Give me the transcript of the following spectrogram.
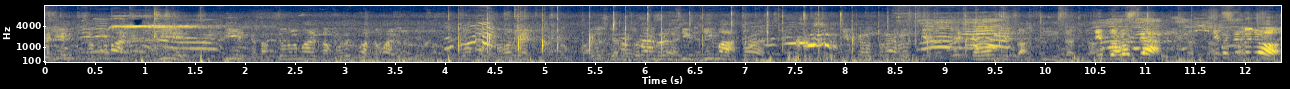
А ні, все нормально. Федь, Федька, там все нормально, там боротьба, давай. Добре, молодець. Федька, розбираємо гравців, Діма. Дімка, розбираємо гравців. Федька, умниця. Дім до гравця. Діма, йди до нього.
